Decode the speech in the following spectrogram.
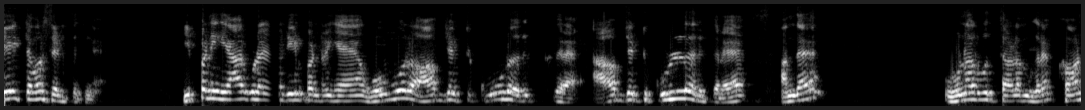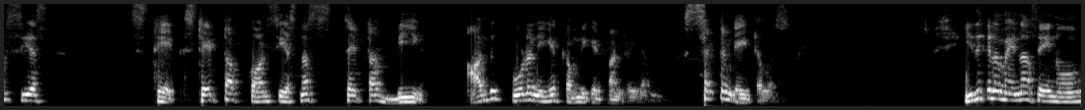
எயிட் ஹவர்ஸ் எடுத்துக்கங்க. இப்போ நீங்கள் யார் கூட டீல் பண்றீங்க? ஒவ்வொரு ஆப்ஜெக்ட் கூட இருக்கிற ஆப்ஜெக்டுக்குள்ள இருக்கிற அந்த உணர்வு தளம்ங்கிற conscious state state of consciousness state of being அது கூட நீங்க கம்யூனிகேட் பண்றீங்க. செகண்ட் எயிட் ஹவர்ஸ் இதுக்கு நம்ம என்ன செய்யணும்?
